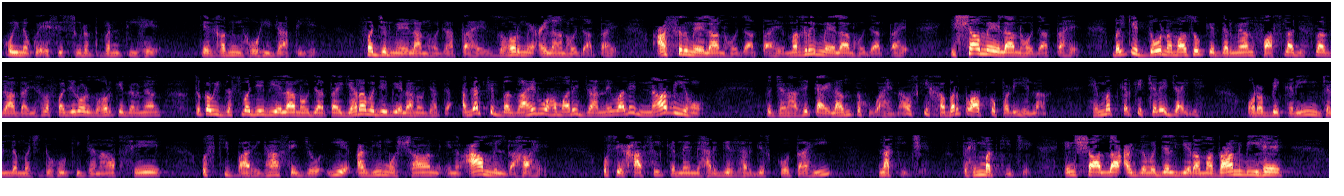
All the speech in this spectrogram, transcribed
کوئی نہ کوئی ایسی صورت بنتی ہے کہ غمی ہو ہی جاتی ہے۔ فجر میں اعلان ہو جاتا ہے، ظہر میں اعلان ہو جاتا ہے، عصر میں اعلان ہو جاتا ہے، مغرب میں اعلان ہو جاتا ہے، عشاء میں اعلان ہو جاتا ہے۔ بلکہ دو نمازوں کے درمیان فاصلہ جس طرح زیادہ ہے، جس طرح فجر اور ظہر کے درمیان تو کبھی دس بجے بھی اعلان ہو جاتا ہے، گیارہ بجے بھی اعلان ہو جاتا ہے۔ اگرچہ بظاہر وہ ہمارے جاننے والے نہ بھی ہوں، تو جنازے کا اعلان تو ہوا ہے نا۔ اس کی خبر تو آپ کو پڑی ہے نا۔ ہمت کر کے چلے جائیے۔ اور رب کریم جل مجدہ کی جناب سے، اس کی بارگاہ سے جو یہ عظیم و شان انعام مل رہا ہے اسے حاصل کرنے میں ہرگز ہرگز کوتا ہی نہ کیجیے، تو ہمت کیجیے۔ ان شاء اللہ یہ رمضان بھی ہے،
